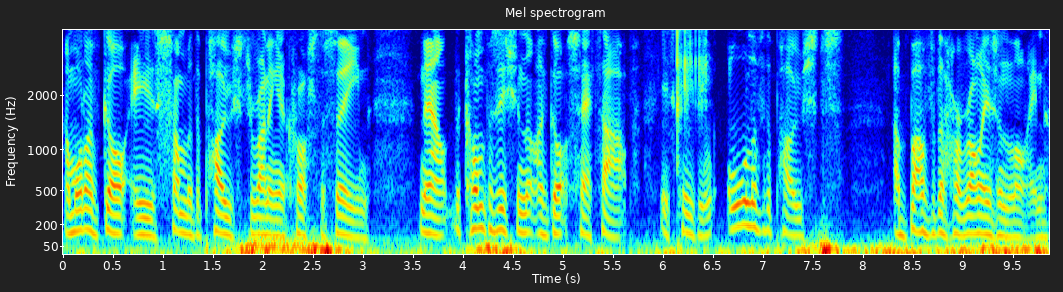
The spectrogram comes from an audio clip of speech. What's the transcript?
and what I've got is some of the posts running across the scene. Now the composition that I've got set up is keeping all of the posts above the horizon line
